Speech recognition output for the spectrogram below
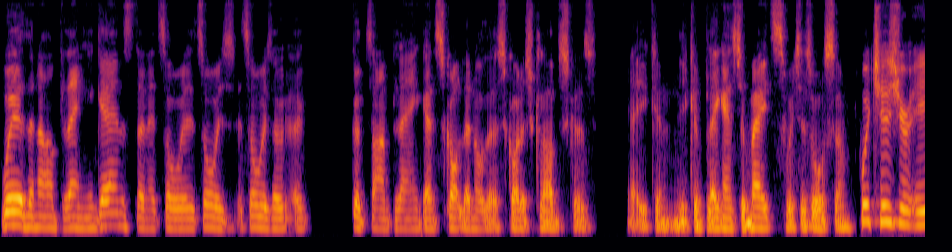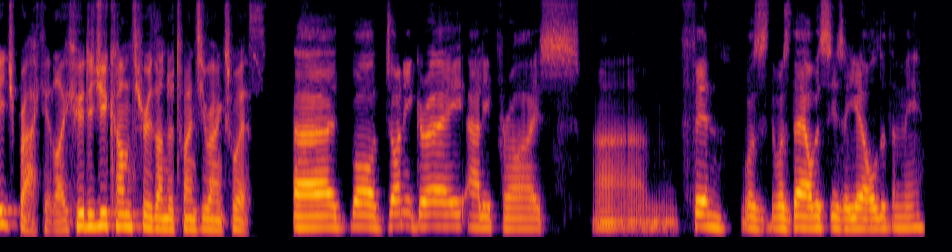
with and I'm playing against, and it's always it's always it's always a, a good time playing against Scotland or the Scottish clubs because yeah, you can you can play against your mates, which is awesome. Which is your age bracket? Like, who did you come through the under twenty ranks with? Uh, well, Johnny Gray, Ali Price, um, Finn was was there. Obviously, he's a year older than me,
